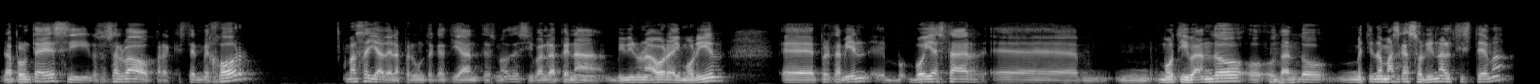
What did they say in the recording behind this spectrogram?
La pregunta es si los he salvado para que estén mejor, más allá de la pregunta que hacía antes, ¿no? De si vale la pena vivir una hora y morir. Eh, pero también eh, voy a estar eh, motivando o, o, dando, metiendo más gasolina al sistema.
